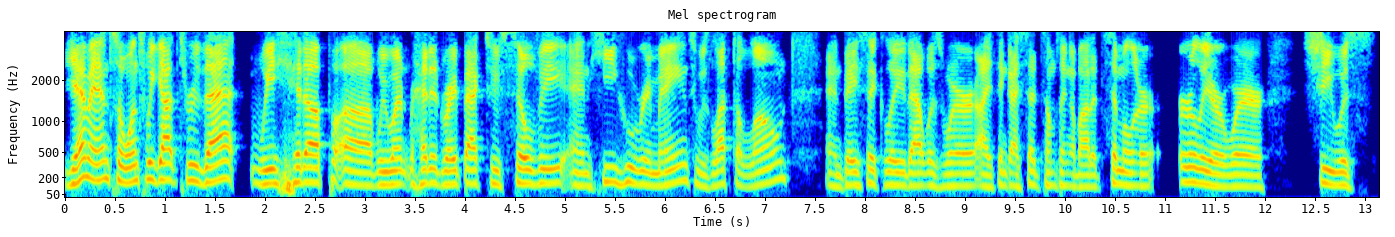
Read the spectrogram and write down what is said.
Yeah, man. So once we got through that, we hit up, uh, we went headed right back to Sylvie and He Who Remains, who was left alone. And basically, that was where I think I said something about it similar earlier, where she was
